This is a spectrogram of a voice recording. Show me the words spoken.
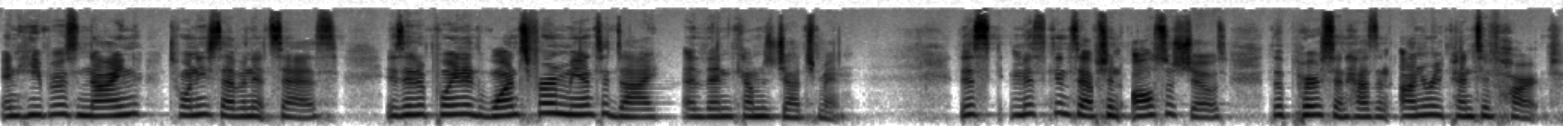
In Hebrews 9 27, it says, Is it appointed once for a man to die, and then comes judgment? This misconception also shows the person has an unrepentant heart.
